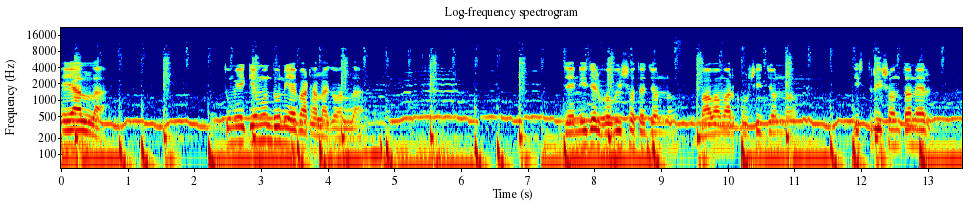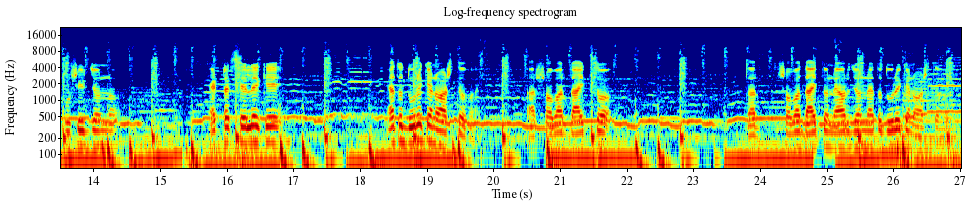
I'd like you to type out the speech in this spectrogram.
হে আল্লাহ, তুমি কেমন দুনিয়ায় পাঠালা গো আল্লাহ? যে নিজের ভবিষ্যতের জন্য বাবা মার খুশির জন্য স্ত্রী সন্তানের খুশির জন্য, একটা ছেলেকে এত দূরে কেন আসতে হয়? আর সবার দায়িত্ব তার সবার দায়িত্ব নেওয়ার জন্য এত দূরে কেন আসতে হবে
